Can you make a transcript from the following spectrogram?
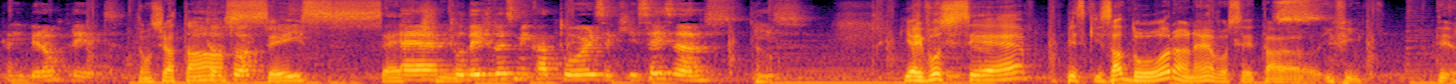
pra Ribeirão Preto. Então você já tá então, seis, sete... É, tô desde 2014 aqui, seis anos, então. isso. E aí você é pesquisadora, né? Você tá, enfim, te,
